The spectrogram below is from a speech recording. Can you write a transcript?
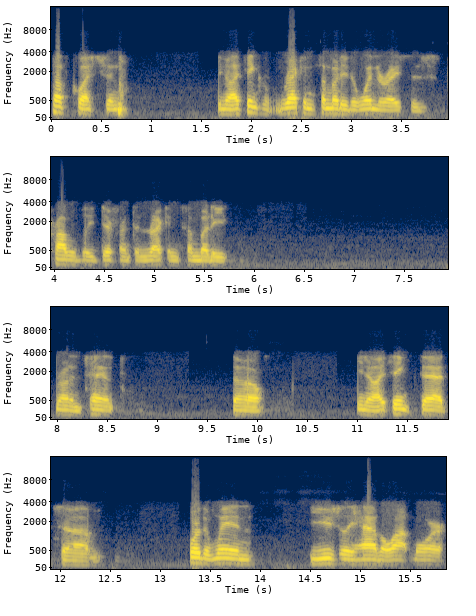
Tough question. You know, I think wrecking somebody to win the race is probably different than wrecking somebody running tenth. So, you know, I think that um, for the win, you usually have a lot more.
